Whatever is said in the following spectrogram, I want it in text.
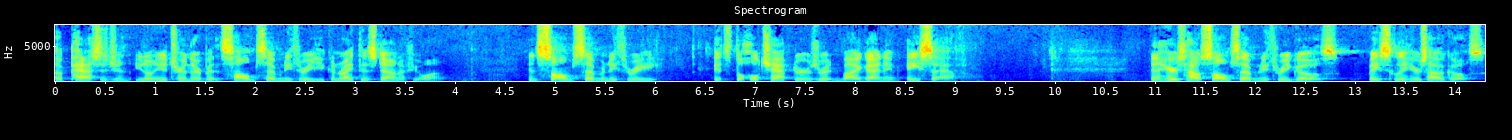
a passage, and you don't need to turn there, but Psalm 73, you can write this down if you want. In Psalm 73, it's the whole chapter is written by a guy named Asaph. And here's how Psalm 73 goes. Basically, here's how it goes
